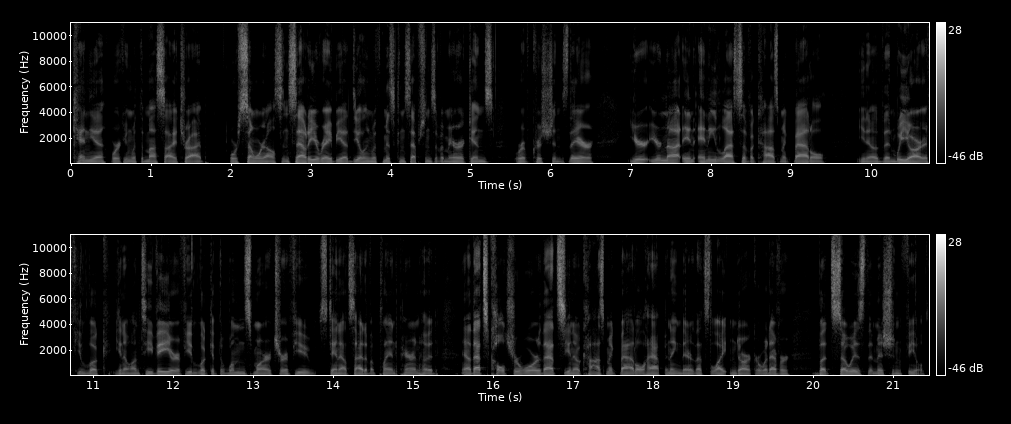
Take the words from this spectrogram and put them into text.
Kenya working with the Maasai tribe, or somewhere else in Saudi Arabia dealing with misconceptions of Americans or of Christians there, you're you're not in any less of a cosmic battle you know, than we are if you look, you know, on TV or if you look at the Women's March or if you stand outside of a Planned Parenthood. You know, that's culture war. That's, you know, cosmic battle happening there. That's light and dark or whatever. But so is the mission field.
